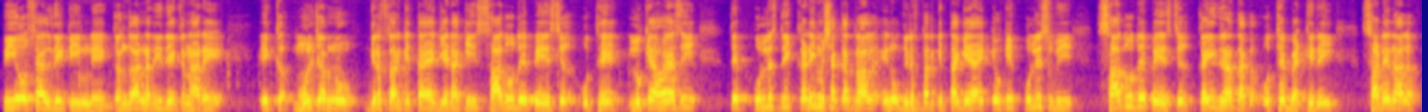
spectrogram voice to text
ਪੀਓ ਸੈੱਲ ਦੀ ਟੀਮ ਨੇ ਗੰਗਾ ਨਦੀ ਦੇ ਕਿਨਾਰੇ ਇੱਕ ਮੁਲਜ਼ਮ ਨੂੰ ਗ੍ਰਿਫਤਾਰ ਕੀਤਾ ਹੈ, ਜਿਹੜਾ ਕਿ ਸਾਧੂ ਦੇ ਭੇਸ 'ਚ ਉੱਥੇ ਲੁਕਿਆ ਹੋਇਆ ਸੀ। ਤੇ ਪੁਲਿਸ ਦੀ ਕੜੀ ਮਸ਼ੱਕਤ ਨਾਲ ਇਹਨੂੰ ਗ੍ਰਿਫਤਾਰ ਕੀਤਾ ਗਿਆ ਹੈ ਕਿਉਂਕਿ ਪੁਲਿਸ ਵੀ ਸਾਧੂ ਦੇ ਭੇਸ 'ਚ ਕਈ ਦਿਨਾਂ ਤੱਕ ਉੱਥੇ ਬੈਠੀ ਰਹੀ। ਸਾਡੇ ਨਾਲ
